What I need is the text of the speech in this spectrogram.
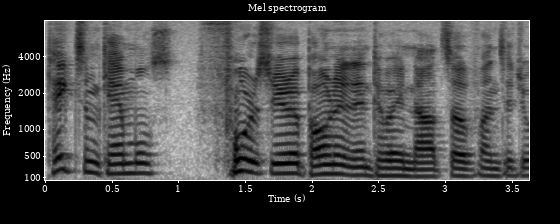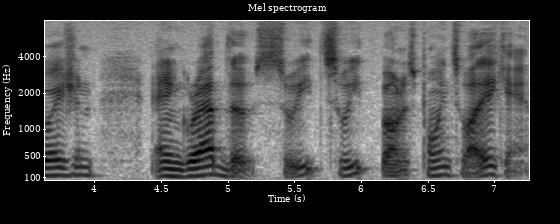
take some camels, force your opponent into a not so fun situation, and grab those sweet, sweet bonus points while you can.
